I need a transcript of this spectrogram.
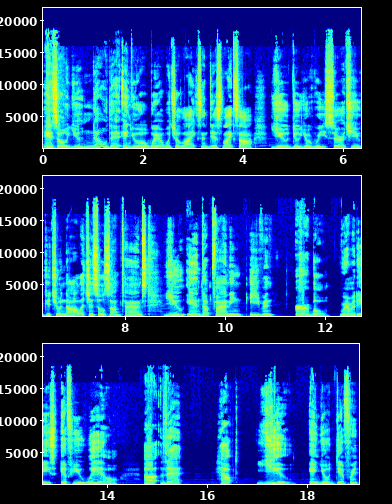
And so you know that and you're aware what your likes and dislikes are. You do your research, you get your knowledge. And so sometimes you end up finding even herbal remedies, if you will, uh, that helped you in your different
